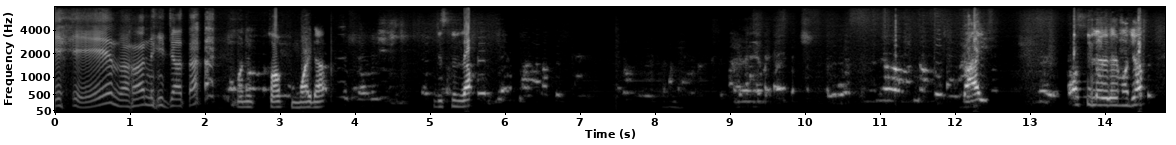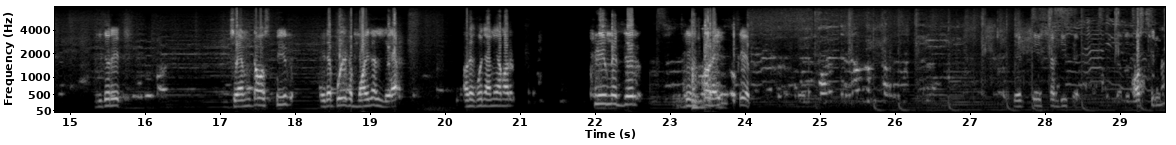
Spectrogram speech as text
এ হে রাহা নেই যাতা অনেক মানে সফট ময়দা। বিসমিল্লাহ। ভাই, অস্থির লেভেলের মজা। ভিতরে জ্যামটা অস্থির। এটা পুরো একটা ময়দার লেয়ার অনেক মজা আমি আমার ক্রিমেটদের টেস্ট করাই ওকে দিতে অস্থির না?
